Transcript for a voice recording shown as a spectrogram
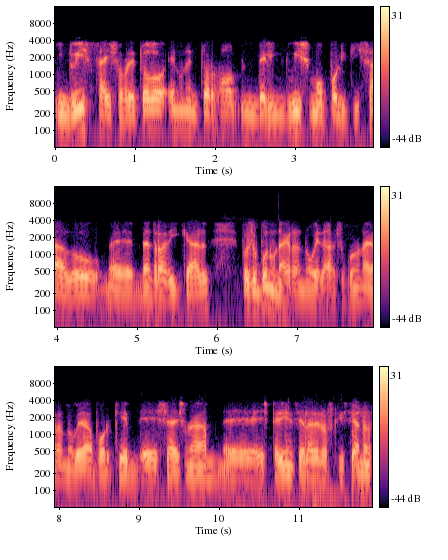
hinduista y sobre todo en un entorno del hinduismo politizado, eh, radical, pues supone una gran novedad, supone una gran novedad porque esa es una eh, experiencia, la de los cristianos,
